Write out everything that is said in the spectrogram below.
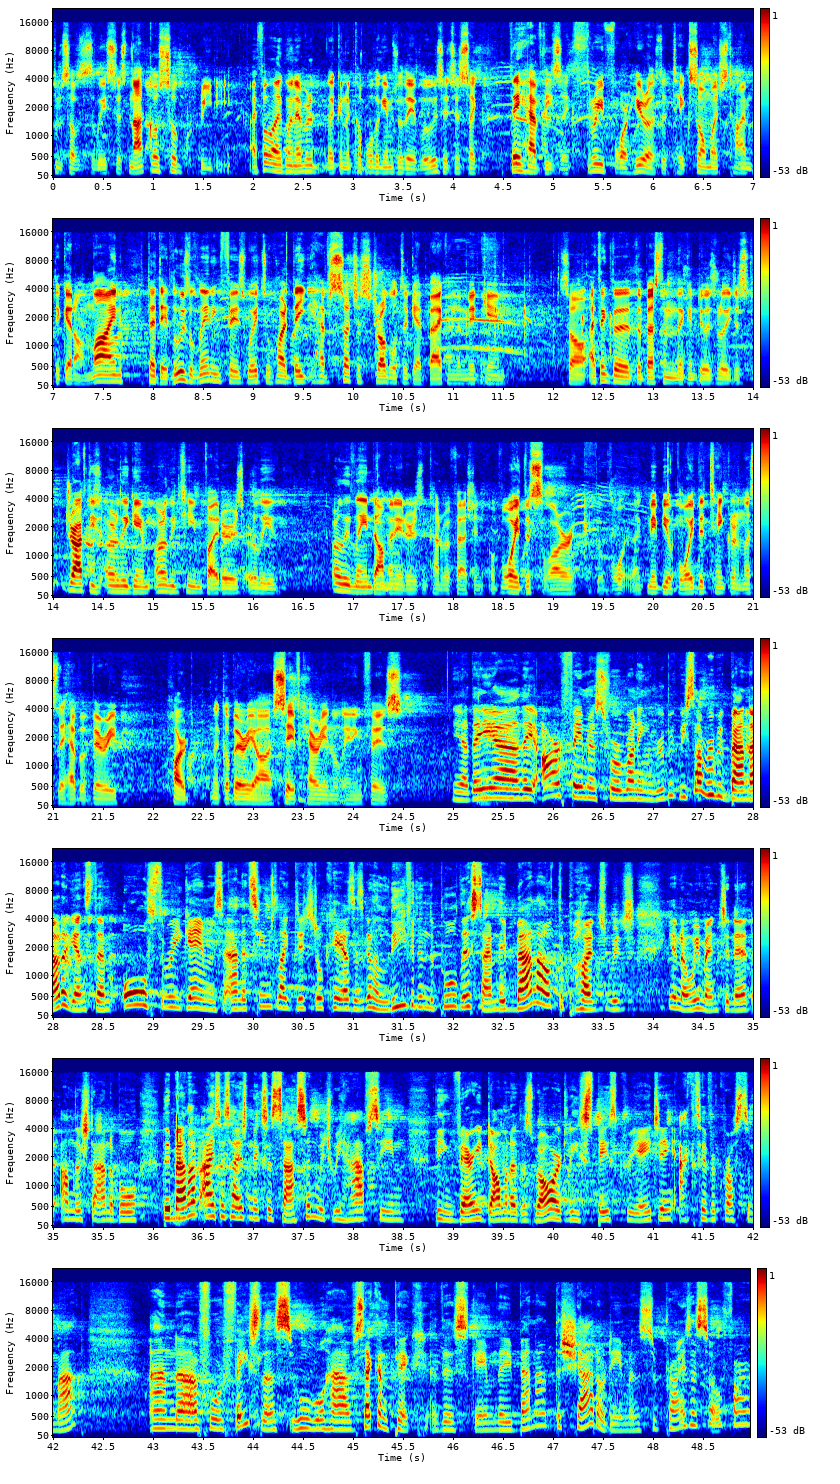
themselves at least just not go so greedy. I felt like whenever, like in a couple of the games where they lose, it's just like they have these like three, four heroes that take so much time to get online that they lose the laning phase way too hard. They have such a struggle to get back in the mid game. So I think the, the best thing they can do is really just draft these early game, early team fighters, early early lane dominators in kind of a fashion. Avoid the Slark, avoid, like maybe avoid the Tinker unless they have a very hard, like a very uh, safe carry in the laning phase. Yeah, they, uh, they are famous for running Rubik. We saw Rubik banned out against them all three games, and it seems like Digital Chaos is going to leave it in the pool this time. They ban out the punch, which, you know, we mentioned it, understandable. They ban out Ice Nyx Assassin, which we have seen being very dominant as well, or at least space creating, active across the map. And uh, for Faceless, who will have second pick this game, they ban out the Shadow Demon. Surprises so far?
